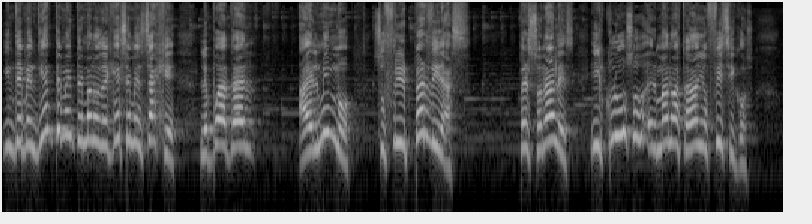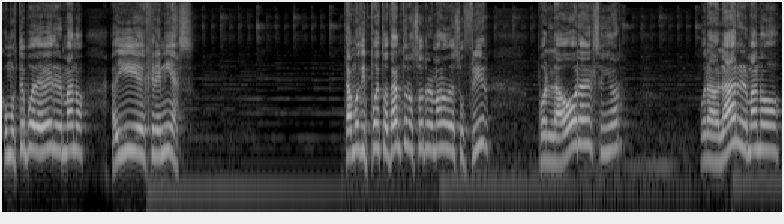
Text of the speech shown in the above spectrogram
Independientemente, hermano, de que ese mensaje le pueda traer a él mismo sufrir pérdidas personales, incluso, hermano, hasta daños físicos, como usted puede ver, hermano, allí en Jeremías. ¿Estamos dispuestos tanto nosotros, hermano, de sufrir por la obra del Señor? Por hablar, hermano,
